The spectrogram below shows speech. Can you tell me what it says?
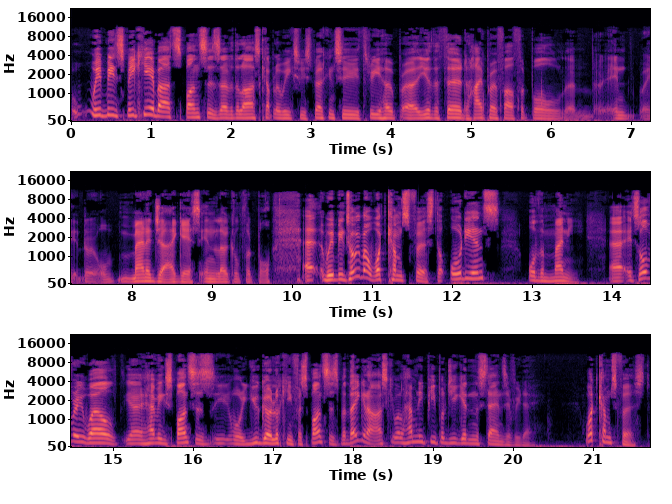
We've been speaking about sponsors over the last couple of weeks. We've spoken to three hope. Uh, you're the third high-profile football um, in, or manager, I guess, in local football. Uh, we've been talking about what comes first: the audience or the money. Uh, it's all very well, you know, having sponsors, or you go looking for sponsors, but they're going to ask you, well, how many people do you get in the stands every day? What comes first?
